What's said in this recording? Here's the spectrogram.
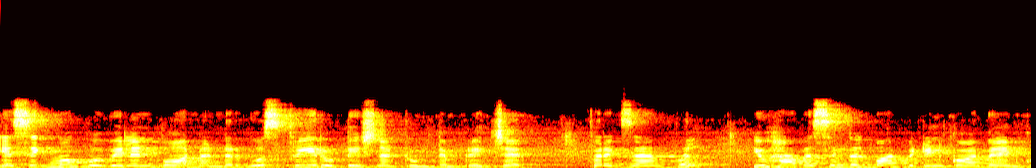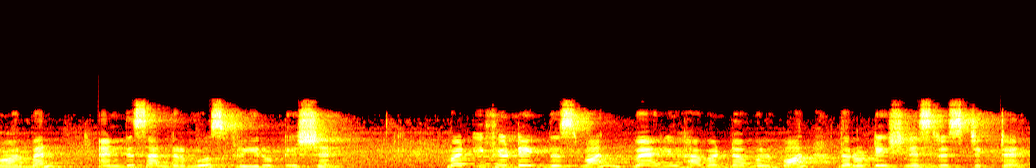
a sigma covalent bond undergoes free rotation at room temperature. For example, you have a single bond between carbon and carbon and this undergoes free rotation. But if you take this one where you have a double bond, the rotation is restricted.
